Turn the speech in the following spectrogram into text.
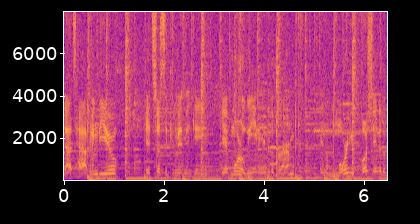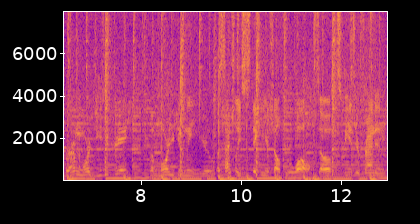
that's happening to you, it's just a commitment game. Give more lean into the berm, and the more you push into the berm, the more G's you create, the more you can lean. You're essentially sticking yourself to a wall. So speed's your friend, and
